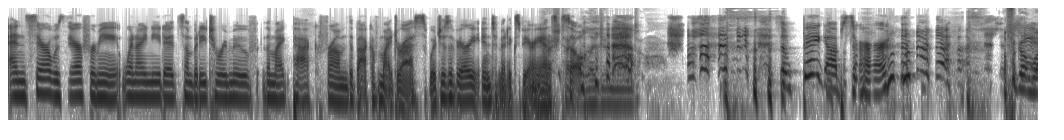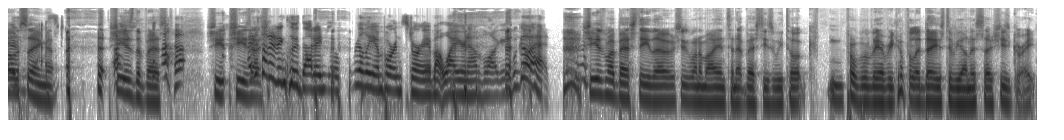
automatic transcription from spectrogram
and Sarah was there for me when I needed somebody to remove the mic pack from the back of my dress, which is a very intimate experience. Hashtag so, so big ups to her. I forgot what I was saying. That she is the best. She she I just actually thought I'd include that in your really important story about why you're now vlogging. But go ahead. She is my bestie though. She's one of my internet besties. We talk probably every couple of days, to be honest. So she's great.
